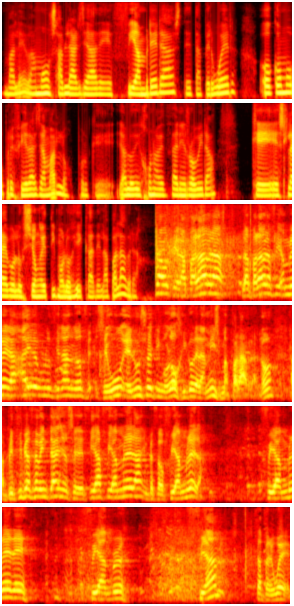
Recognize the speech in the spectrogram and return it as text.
¿vale? Vamos a hablar ya de fiambreras, de Tupperware o como prefieras llamarlo, porque ya lo dijo una vez Dani Rovira, que es la evolución etimológica de la palabra. Claro que la palabra, la palabra fiambrera ha ido evolucionando según el uso etimológico de la misma palabra, ¿no? Al principio, hace 20 años, se decía fiambrera, empezó fiambrera. Fiambrere, fiambre, fiam, Tupperware.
